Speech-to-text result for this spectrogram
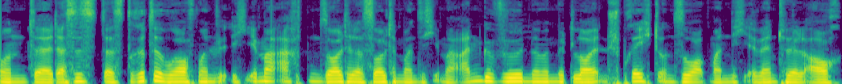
Und äh, das ist das Dritte, worauf man wirklich immer achten sollte. Das sollte man sich immer angewöhnen, wenn man mit Leuten spricht und so, ob man nicht eventuell auch,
